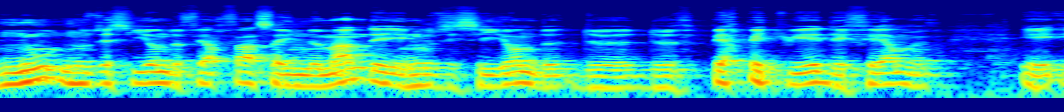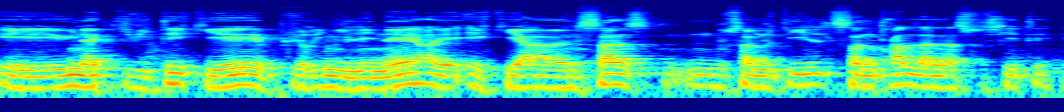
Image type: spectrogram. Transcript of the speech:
Nous, nous essayons de faire face à une demande et nous essayons de, de- de perpétuer des fermes et, et une activité qui est plurimillénaire et, et qui a un sens, nous semble-t-il, central dans la société.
